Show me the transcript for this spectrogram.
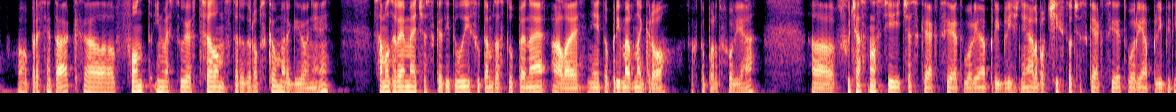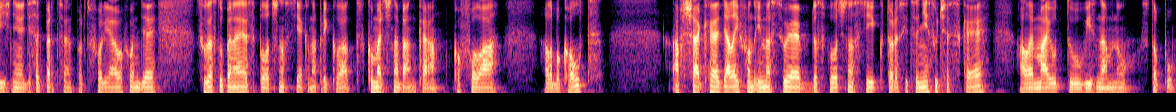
přesně tak. Fond investuje v celom stredoeurópskom regioně. Samozřejmě české tituly jsou tam zastúpené, ale nie je to primárne gro tohto portfólia. V súčasnosti české akcie tvoria približne, alebo čisto české akcie tvoria približne 10% portfólia vo fonde. Sú zastúpené spoločnosti ako napríklad Komerčná banka, Kofola alebo Colt. Avšak ďalej fond investuje do spoločností, ktoré síce nie sú české, ale majú tú významnú stopu.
